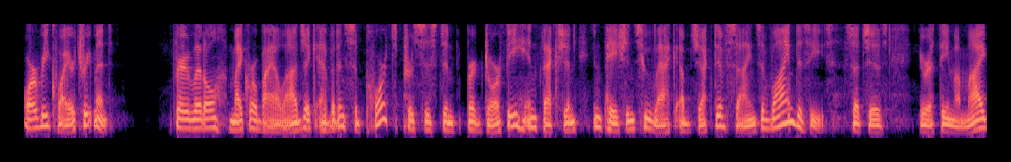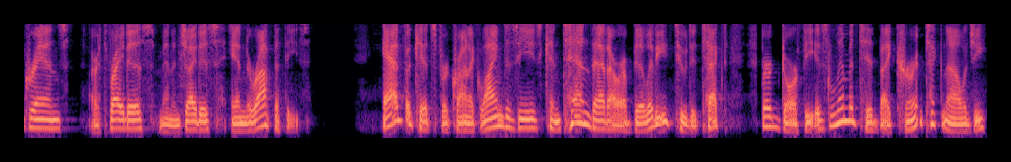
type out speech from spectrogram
or require treatment. Very little microbiologic evidence supports persistent Burgdorferi infection in patients who lack objective signs of Lyme disease, such as erythema migrans, arthritis, meningitis, and neuropathies. Advocates for chronic Lyme disease contend that our ability to detect Burgdorferi is limited by current technology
